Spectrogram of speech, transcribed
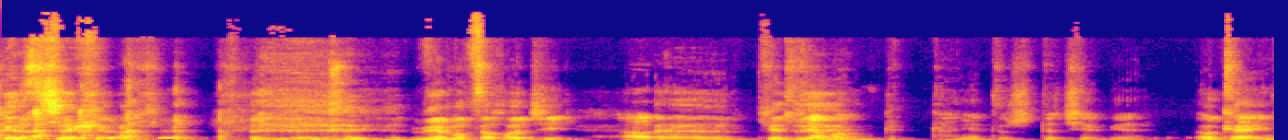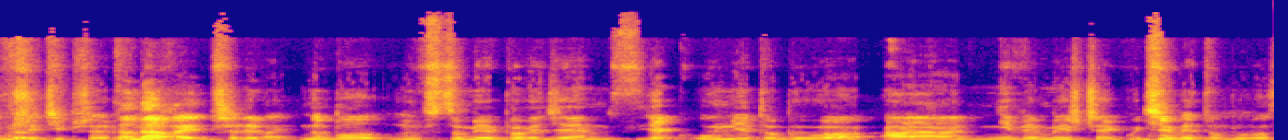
To jest ciekawe. Wiem o co chodzi. A E, kiedy... ja mam pytanie też do ciebie. Okej, Muszę to, ci przerwać. to dawaj, przerywaj. No bo w sumie powiedziałem, jak u mnie to było, a nie wiemy jeszcze, jak u ciebie to było.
